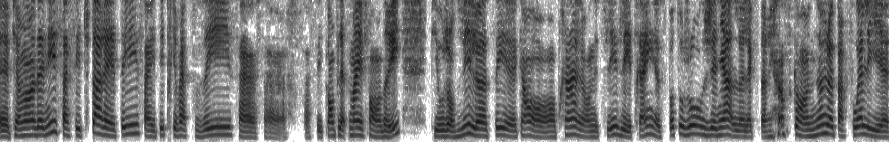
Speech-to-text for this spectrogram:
Euh, puis à un moment donné, ça s'est tout arrêté, ça a été privatisé, ça, ça, ça s'est complètement effondré. Puis aujourd'hui, là, tu sais, quand on, prend, on utilise les trains, c'est pas toujours génial l'expérience qu'on a. Là. Parfois, les euh,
